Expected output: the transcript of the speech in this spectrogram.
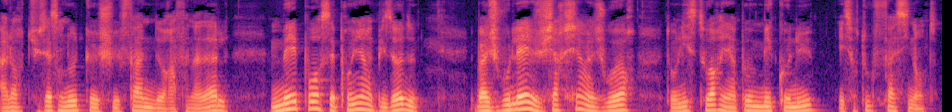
Alors tu sais sans doute que je suis fan de Rafa Nadal, mais pour ces premiers épisodes, bah, je voulais chercher un joueur dont l'histoire est un peu méconnue et surtout fascinante.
